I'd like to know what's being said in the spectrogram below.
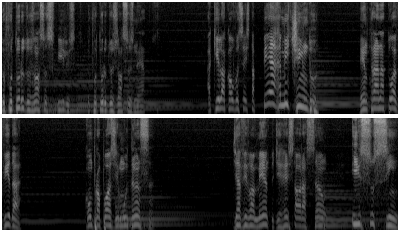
do futuro dos nossos filhos, do futuro dos nossos netos. Aquilo a qual você está permitindo entrar na tua vida com propósito de mudança, de avivamento, de restauração, isso sim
